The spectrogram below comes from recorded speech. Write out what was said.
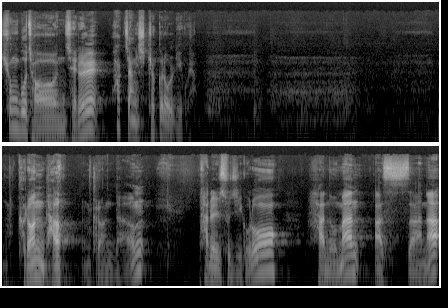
흉부 전체를 확장시켜 끌어올리고요. 그런 다음 그런 다음 팔을 수직으로 하누만 아사나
